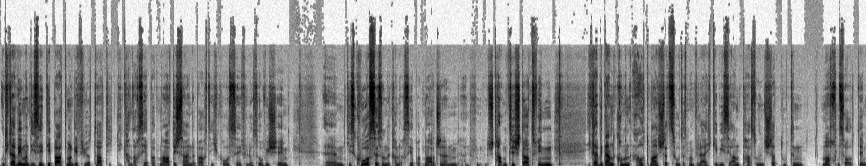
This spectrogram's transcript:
Und ich glaube, wenn man diese Debatte mal geführt hat, die, die kann auch sehr pragmatisch sein, da braucht es nicht große philosophische ähm, Diskurse, sondern kann auch sehr pragmatisch an einem, einem Stammtisch stattfinden. Ich glaube, dann kommt man automatisch dazu, dass man vielleicht gewisse Anpassungen in Statuten machen sollte,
